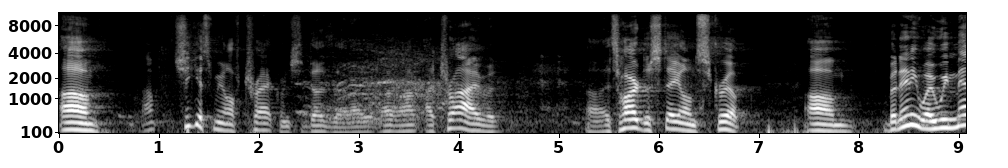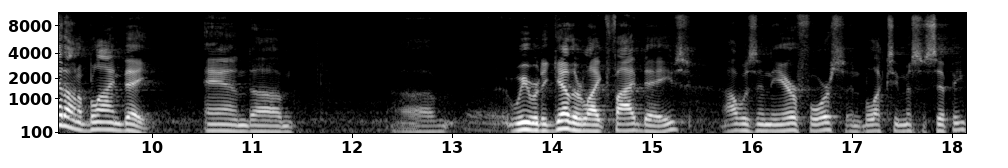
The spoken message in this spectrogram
Um, she gets me off track when she does that. I, I, I try, but uh, it's hard to stay on script. Um, but anyway, we met on a blind date, and um, uh, we were together like five days. I was in the Air Force in Biloxi, Mississippi.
